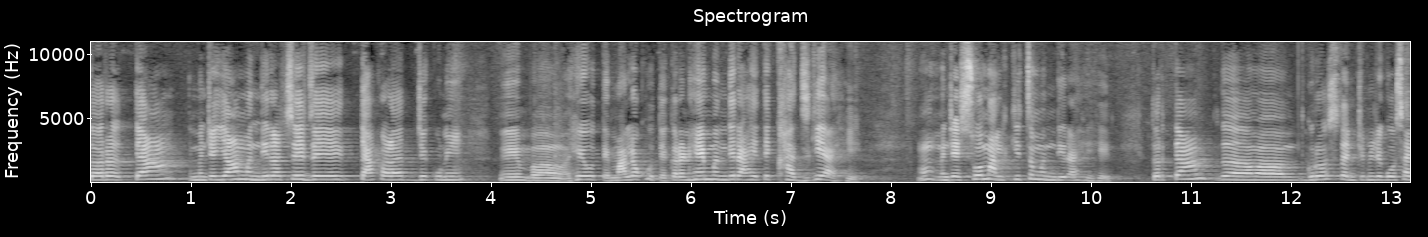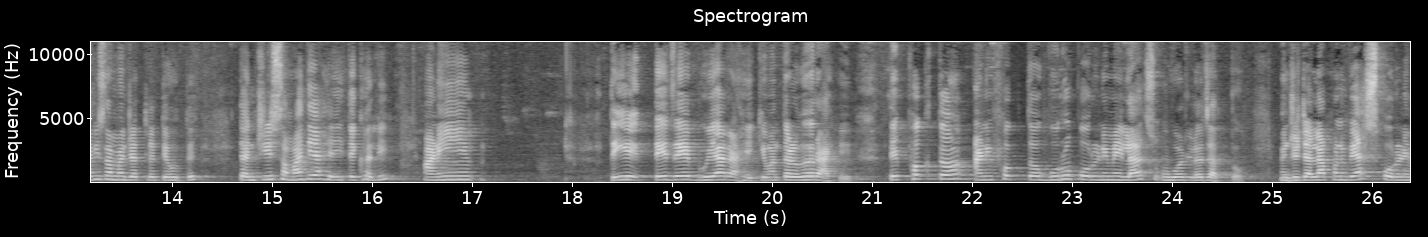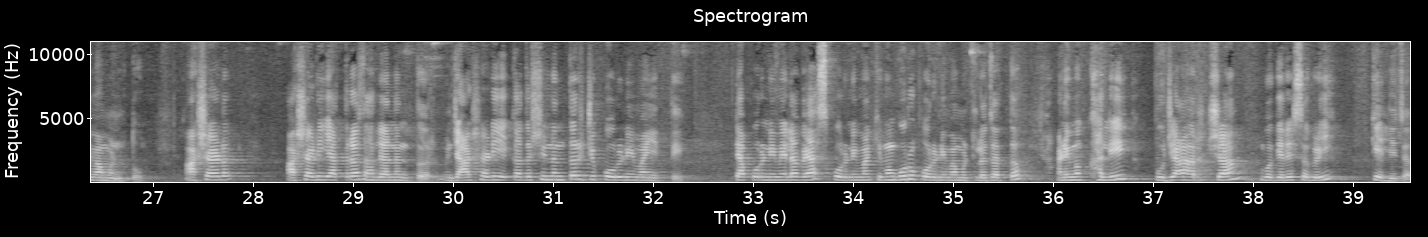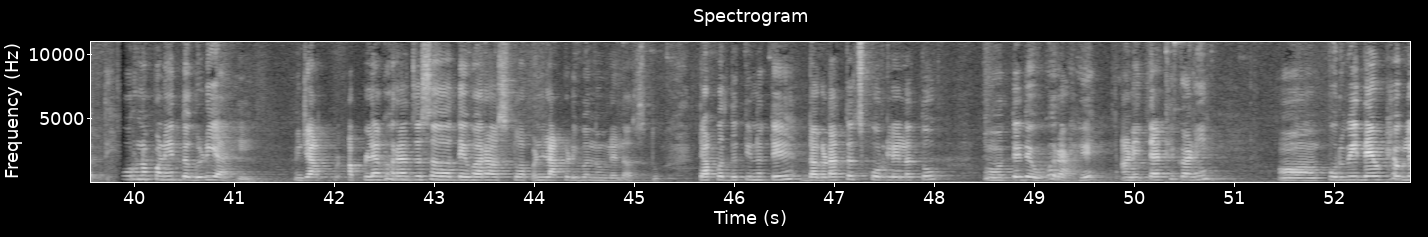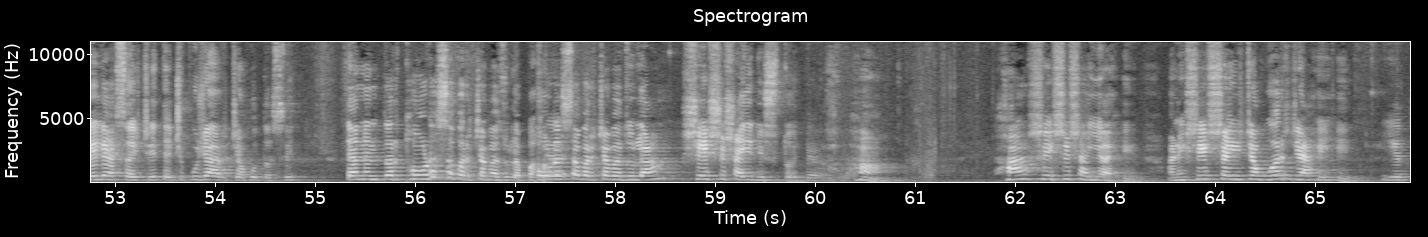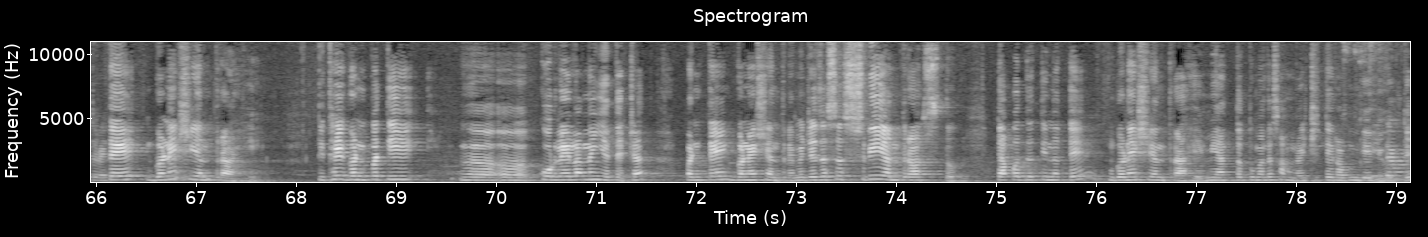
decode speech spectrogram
तर त्या म्हणजे या मंदिराचे जे त्या काळात जे कुणी हे होते मालक होते कारण हे मंदिर आहे ते खाजगी आहे. म्हणजे स्वमालकीचं मंदिर आहे हे. तर त्या अ, गृहस्थांची म्हणजे गोसावी समाजातले ते होते. त्यांची समाधी आहे इथे खाली. आणि ते ते जे भुयार आहे किंवा तळघर आहे ते फक्त आणि फक्त गुरुपौर्णिमेलाच उघडलं जातं. म्हणजे ज्याला आपण व्यास पौर्णिमा म्हणतो. आषाढ आषाढी यात्रा झाल्यानंतर म्हणजे आषाढी एकादशीनंतर जी पौर्णिमा येते त्या पौर्णिमेला व्यास पौर्णिमा किंवा गुरुपौर्णिमा म्हटलं जातं आणि मग खाली पूजा अर्चा वगैरे सगळी केली जाते. पूर्णपणे दगडी आहे. म्हणजे आप आपल्या घरात जसं देवारा असतो आपण लाकडी बनवलेला असतो त्या पद्धतीनं ते दगडातच कोरलेला तो ते देवघर आहे. आणि त्या ठिकाणी पूर्वी देव ठेवलेले असायचे त्याची पूजा अर्चा होत असे. त्यानंतर थोडंसं वरच्या बाजूला पहा. थोडंसं वरच्या बाजूला शेषशाही दिसतोय. हां. हा. शेषशाही आहे. आणि शेषशाहीच्या वर जे आहे हे ते गणेश यंत्र आहे. तिथे गणपती कोरलेला नाही आहे त्याच्यात पण ते गणेश यंत्र आहे. म्हणजे जसं श्रीयंत्र असतं त्या पद्धतीनं ते गणेश यंत्र आहे. मी आत्ता तुम्हाला सांगायची ते राहून गेली होते.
